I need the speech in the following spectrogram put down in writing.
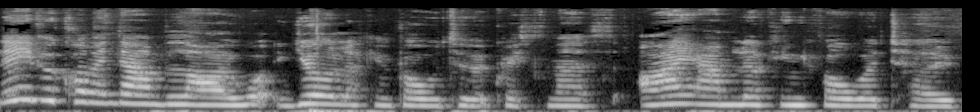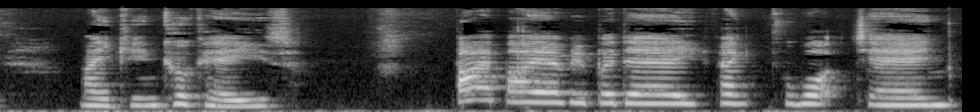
leave a comment down below what you're looking forward to at Christmas. I am looking forward to making cookies. Bye bye everybody. Thanks for watching.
